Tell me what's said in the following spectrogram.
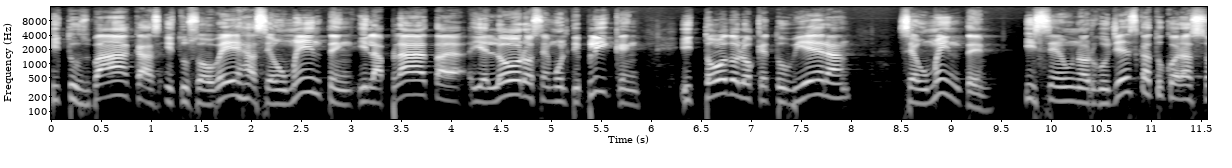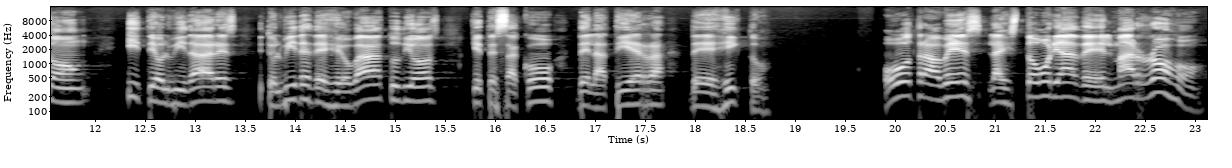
y tus vacas y tus ovejas se aumenten y la plata y el oro se multipliquen y todo lo que tuvieran se aumente y se enorgullezca tu corazón y te olvidares y te olvides de Jehová tu Dios que te sacó de la tierra de Egipto. Otra vez la historia del Mar Rojo.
